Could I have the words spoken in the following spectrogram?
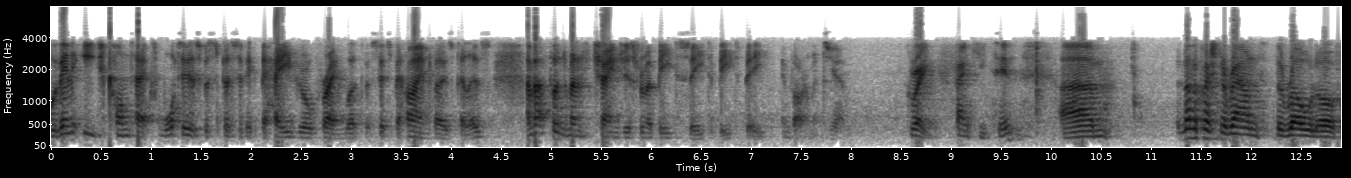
within each context, what is the specific behavioural framework that sits behind those pillars? And that fundamentally changes from a B2C to B2B environment. Yeah. Great. Thank you, Tim. Um, another question around the role of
